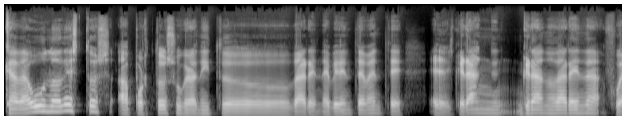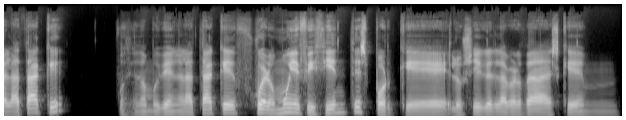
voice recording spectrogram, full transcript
cada uno de estos aportó su granito de arena. Evidentemente, el gran grano de arena fue el ataque. Funcionó muy bien el ataque. Fueron muy eficientes porque los Eagles, la verdad es que en,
